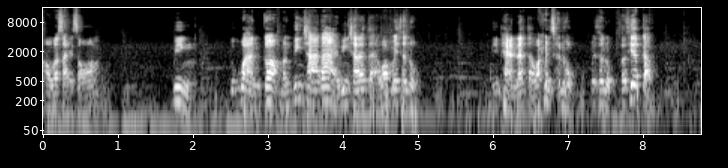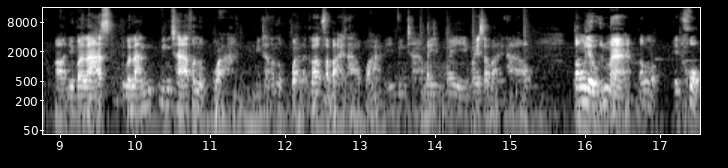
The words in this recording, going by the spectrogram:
เอามาใส่ซ้อมวิ่ง ทุกวันก็มันวิ่งช้าได้วิ่งช้าได้แต่ว่าไม่สนุก มีแผ่นนะแต่ว่าไม่สนุกไม่สนุกถ้าเทียบกับนิวบาลานซ์นิวบาลานซ์วิ่งช้าสนุกกว่า วิ่งช้าสนุกกว่าแล้วก็สบายเท้ากว่านี่วิ่งช้าไม่ไม่ไม่สบายเท้า ต้องเร็วขึ้นมาต้องแบบเอหก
